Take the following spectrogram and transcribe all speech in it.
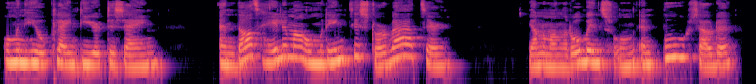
om een heel klein dier te zijn, en dat helemaal omringd is door water. Janneman Robinson en Poe zouden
